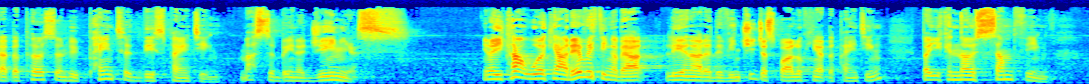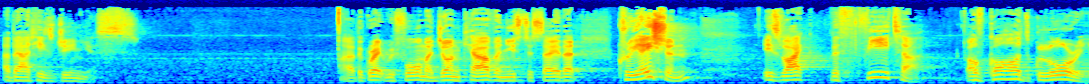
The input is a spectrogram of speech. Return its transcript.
that the person who painted this painting must have been a genius. You know, you can't work out everything about Leonardo da Vinci just by looking at the painting, but you can know something about his genius. Uh, the great reformer John Calvin used to say that creation is like the theatre of God's glory.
